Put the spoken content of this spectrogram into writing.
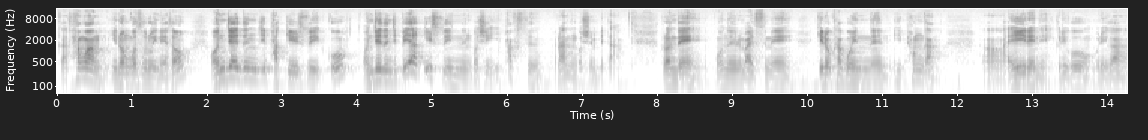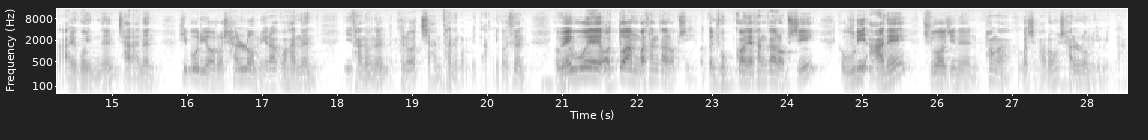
그러니까 상황 이런 것으로 인해서 언제든지 바뀔 수 있고 언제든지 빼앗길 수 있는 것이 이 팍스라는 것입니다. 그런데 오늘 말씀에 기록하고 있는 이 평강 어, 에이레네 그리고 우리가 알고 있는 잘 아는 히브리어로 샬롬이라고 하는 이 단어는 그렇지 않다는 겁니다. 이것은 외부의 어떠함과 상관없이 어떤 조건에 상관없이 우리 안에 주어지는 평화 그것이 바로 샬롬입니다.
